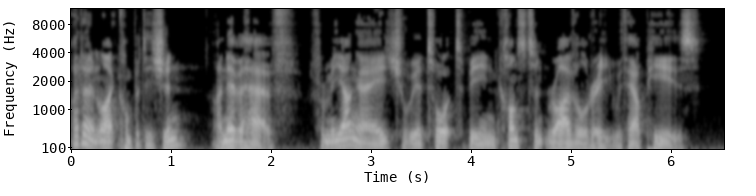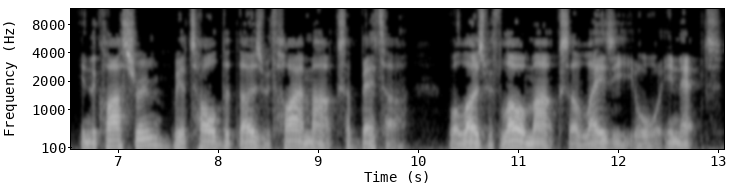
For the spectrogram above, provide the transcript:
I don't like competition. I never have. From a young age, we are taught to be in constant rivalry with our peers. In the classroom, we are told that those with higher marks are better, while those with lower marks are lazy or inept.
